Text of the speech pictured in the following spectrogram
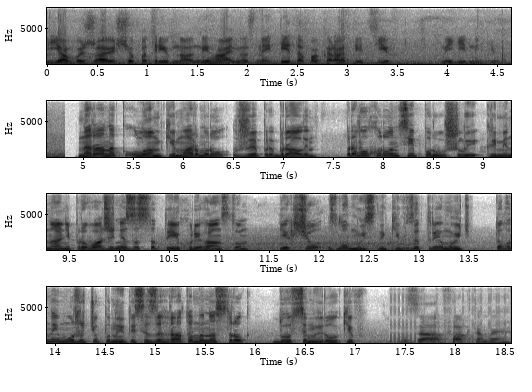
І я вважаю, що потрібно негайно знайти та покарати цих негідників. На ранок уламки мармуру вже прибрали. Правоохоронці порушили кримінальні провадження за статтею хуліганства. Якщо зловмисників затримують, то вони можуть опинитися за ґратами на строк до 7 років. За фактами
